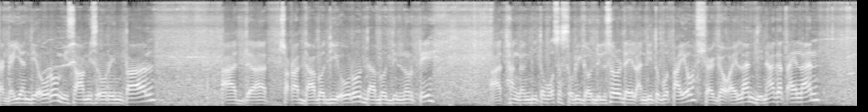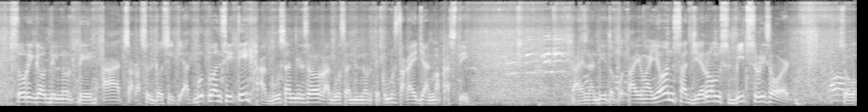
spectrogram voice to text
Cagayan de Oro, Misamis Oriental, at, at saka Davao de Oro, Davao del Norte, at hanggang dito po sa Surigao del Sur dahil andito po tayo, Siargao Island, Dinagat Island, Surigao del Norte at saka Surigao City at Butuan City, Agusan del Sur, Agusan del Norte. Kumusta kayo dyan mga kastig? Dahil nandito po tayo ngayon sa Jerome's Beach Resort. So,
